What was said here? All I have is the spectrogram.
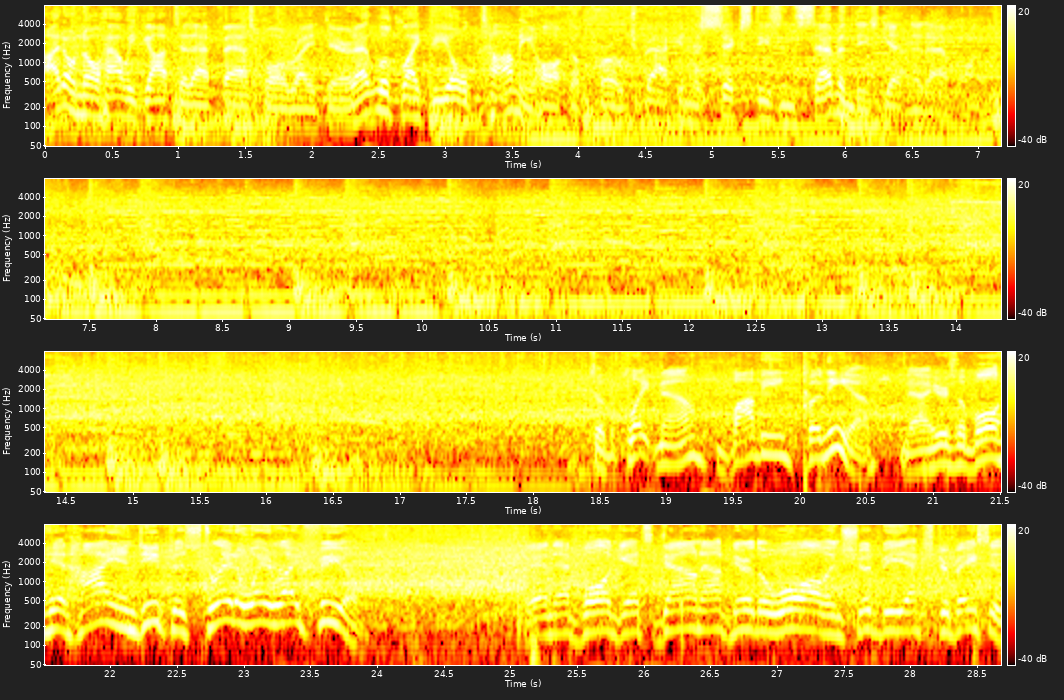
I don't know how he got to that fastball right there. That looked like the old tomahawk approach back in the 60s and 70s getting to that one. To the plate now, Bobby Bonilla. Now here's a ball hit high and deep to straightaway right field. And that ball gets down out near the wall and should be extra bases.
